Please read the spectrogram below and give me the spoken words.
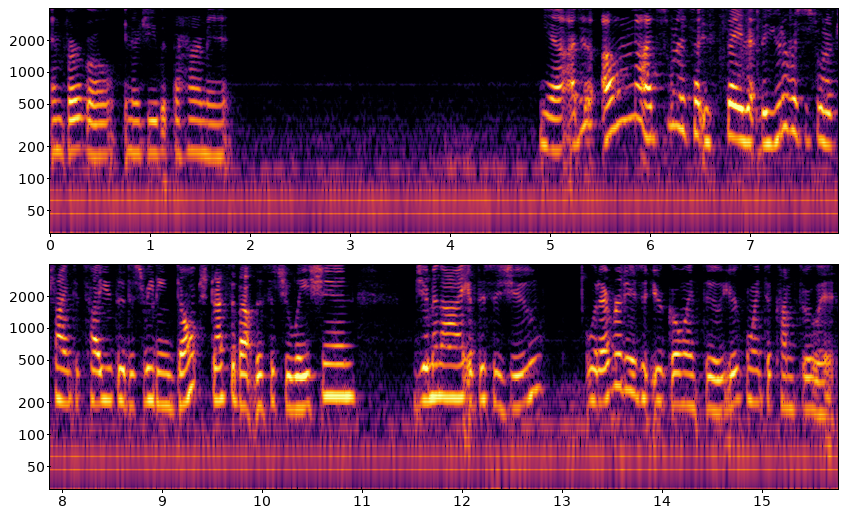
and Virgo energy with the Hermit. Yeah, I, just, I don't know. I just wanted to say that the universe is sort of trying to tell you through this reading, don't stress about the situation. Gemini, if this is you, whatever it is that you're going through, you're going to come through it.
